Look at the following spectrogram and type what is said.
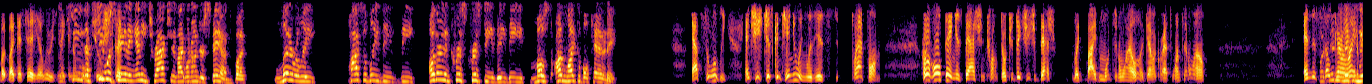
But like I said, Hillary's making she, a move if too. she was She's got- gaining any traction, I would understand. But literally, possibly the the other than Chris Christie, the the most unlikable candidate. Absolutely. And she's just continuing with his platform. Her whole thing is bashing Trump. Don't you think she should bash like Biden once in a while or Democrats once in a while? And this But South didn't Carolina Nikki Haley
